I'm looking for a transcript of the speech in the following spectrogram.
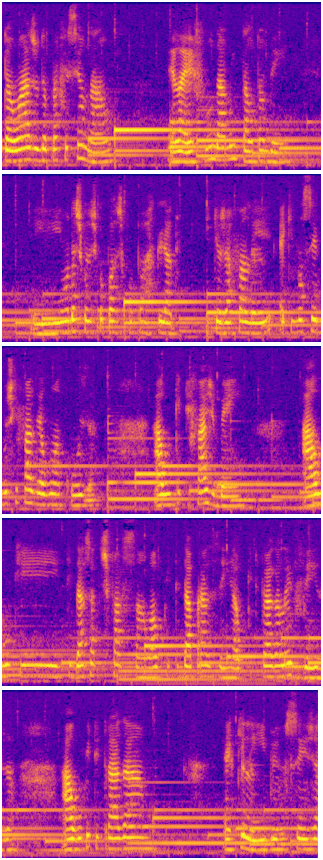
então, a ajuda profissional, ela é fundamental também. E uma das coisas que eu posso compartilhar que eu já falei é que você busque fazer alguma coisa, algo que te faz bem, algo que te dá satisfação, algo que te dá prazer, algo que te traga leveza, algo que te traga equilíbrio, seja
